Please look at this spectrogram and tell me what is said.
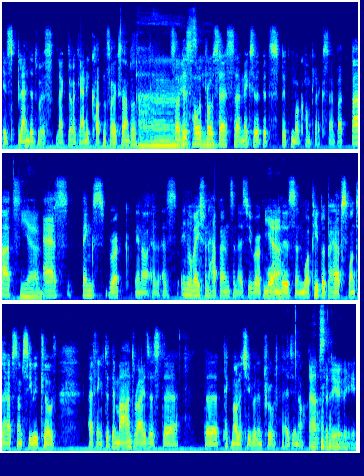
is blended with like the organic cotton, for example. Ah, So I this whole see. process uh, makes it a bit bit more complex. Uh, but but Yeah. as things work, you know, as, as innovation happens and as you work more on this and more people perhaps want to have some seaweed clothes, I think if the demand rises, the the technology will improve, as you know. Absolutely.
